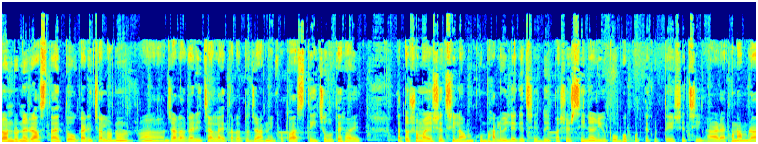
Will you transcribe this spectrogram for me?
লন্ডনের রাস্তায় তো গাড়ি চালানোর যারা গাড়ি চালায় তারা তো জানে কত আসতেই চলতে হয়। এত সময় এসেছিলাম, খুব ভালোই লেগেছে। দুই পাশের সিনারি উপভোগ করতে করতে এসেছি। আর এখন আমরা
